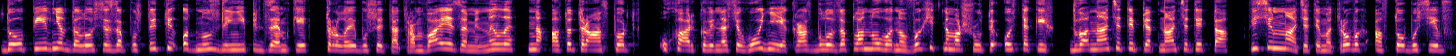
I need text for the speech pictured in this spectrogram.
До опівдня вдалося запустити одну з ліній підземки. Тролейбуси та трамваї замінили на автотранспорт. У Харкові на сьогодні якраз було заплановано вихід на маршрути ось таких 12, 15 та 18 метрових автобусів.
